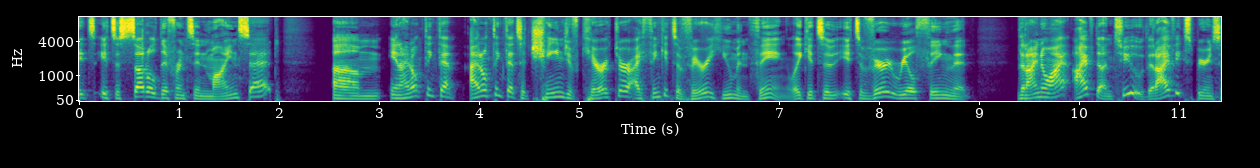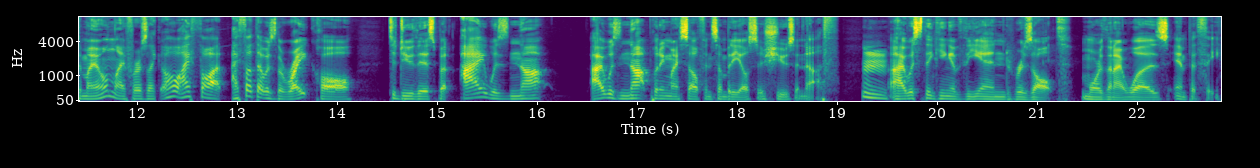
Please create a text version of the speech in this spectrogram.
it's- it's a subtle difference in mindset um, and I don't think that I don't think that's a change of character. I think it's a very human thing. Like it's a it's a very real thing that that I know I, I've done too. That I've experienced in my own life. Where I was like, oh, I thought I thought that was the right call to do this, but I was not. I was not putting myself in somebody else's shoes enough. I was thinking of the end result more than I was empathy.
